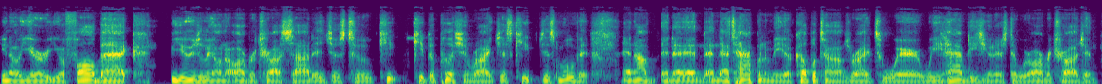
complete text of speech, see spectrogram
you know your your fallback usually on the arbitrage side is just to keep keep it pushing right? Just keep just move it. And i and, and, and that's happened to me a couple times right? To where we have these units that we're arbitraging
